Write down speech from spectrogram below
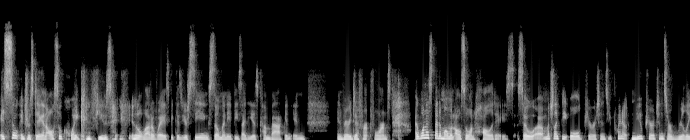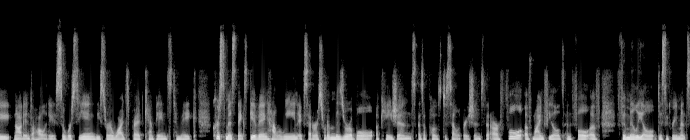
it's so interesting and also quite confusing in a lot of ways because you're seeing so many of these ideas come back in in in very different forms. I want to spend a moment also on holidays. So, uh, much like the old Puritans, you point out new Puritans are really not into holidays. So, we're seeing these sort of widespread campaigns to make Christmas, Thanksgiving, Halloween, et cetera, sort of miserable occasions as opposed to celebrations that are full of minefields and full of familial disagreements.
